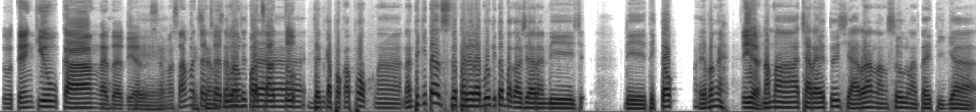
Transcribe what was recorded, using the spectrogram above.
Tuh, thank you Kang kata dia. Oke. Sama-sama Caca sama-sama, 241. Dan kapok-kapok. Nah, nanti kita setiap hari Rabu kita bakal siaran di di TikTok ya Bang ya. Iya. Nama acara itu siaran langsung lantai tiga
